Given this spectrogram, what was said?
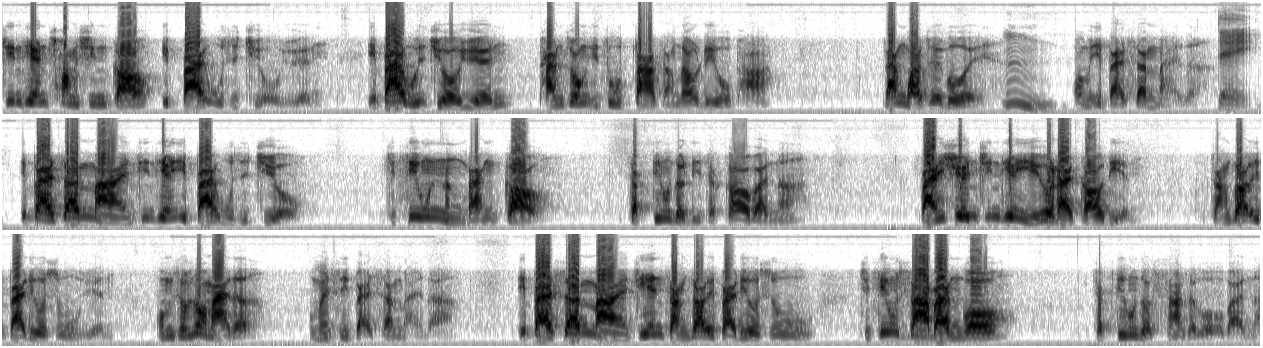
今天创新高一百五十九元，一百五十九元盘中一度大涨到六趴。单寡追不？哎。嗯。我们一百三买的。对。一百三买，今天一百五十九，一张两万高。十丢的二十高班呢？凡轩今天也又来高点，涨到一百六十五元。我们什么时候买的？我们是一百三买的，一百三买，今天涨到一百六十五，一丢三万五，十丢就三十五万呐。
